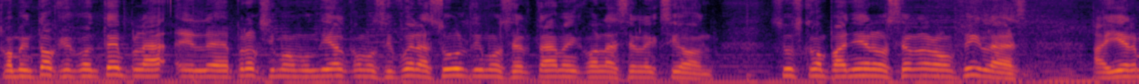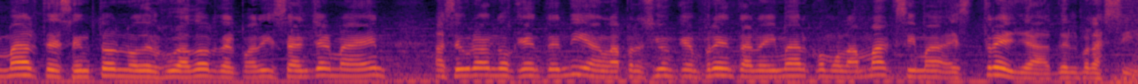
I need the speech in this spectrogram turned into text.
comentó que contempla el eh, próximo Mundial como si fuera su último certamen con la selección. Sus compañeros cerraron filas ayer martes en torno del jugador del Paris Saint-Germain, asegurando que entendían la presión que enfrenta Neymar como la máxima estrella del Brasil.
